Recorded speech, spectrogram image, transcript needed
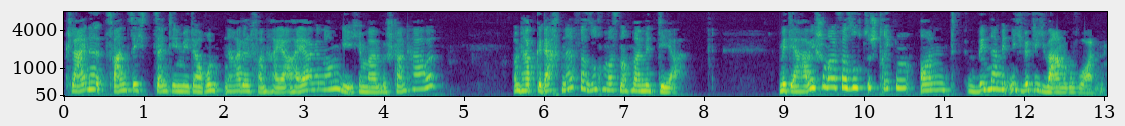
kleine 20 Zentimeter Rundnadel von Haya Haya genommen, die ich in meinem Bestand habe und habe gedacht, na, versuchen wir es nochmal mit der. Mit der habe ich schon mal versucht zu stricken und bin damit nicht wirklich warm geworden.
